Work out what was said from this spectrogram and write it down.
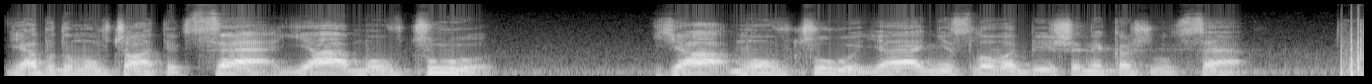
Я буду мовчати. Все, я мовчу. Я мовчу, я ні слова більше не кажу. Все.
